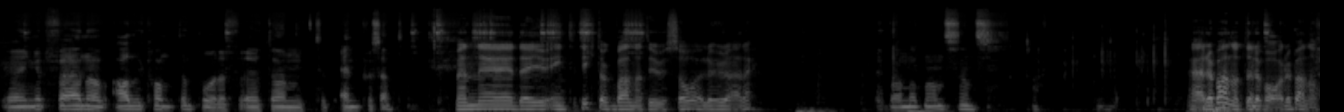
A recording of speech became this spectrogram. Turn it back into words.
Jag är inget fan av all content på det förutom typ 1%. Men eh, det är ju är inte TikTok bannat i USA, eller hur är det? Det är något nonsens. Är det bannat eller var det bannat?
